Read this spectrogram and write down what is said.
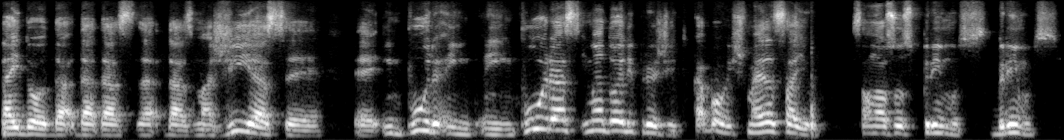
da, da, das, das magias é, é, impura, impuras e mandou ele para o Egito. Acabou, Ismael saiu. São nossos primos, primos.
